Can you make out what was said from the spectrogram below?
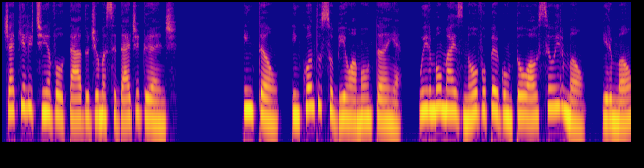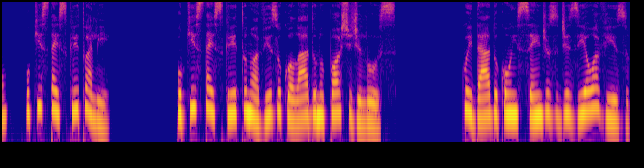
já que ele tinha voltado de uma cidade grande. Então, enquanto subiam a montanha, o irmão mais novo perguntou ao seu irmão: Irmão, o que está escrito ali? O que está escrito no aviso colado no poste de luz? Cuidado com incêndios, dizia o aviso.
